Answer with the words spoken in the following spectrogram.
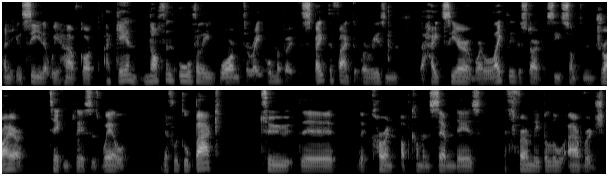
and you can see that we have got again nothing overly warm to write home about despite the fact that we're raising the heights here we're likely to start to see something drier taking place as well if we go back to the the current upcoming seven days it's firmly below average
